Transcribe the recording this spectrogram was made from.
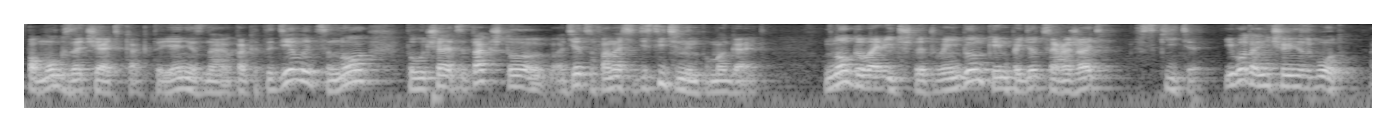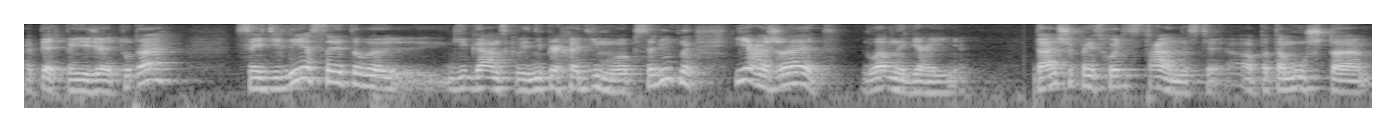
помог зачать как-то. Я не знаю, как это делается, но получается так, что отец Афанасий действительно им помогает. Но говорит, что этого ребенка им придется рожать в ските. И вот они через год опять приезжают туда, среди леса этого гигантского, непроходимого абсолютно, и рожает главная героиня. Дальше происходят странности, а потому что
